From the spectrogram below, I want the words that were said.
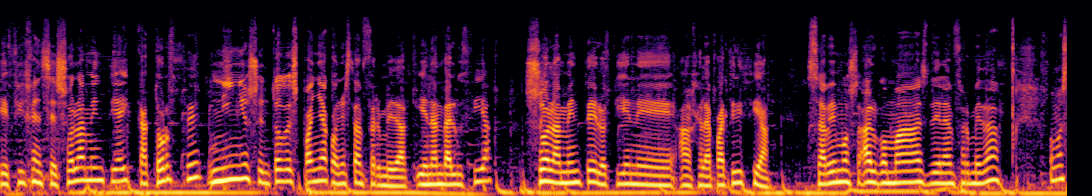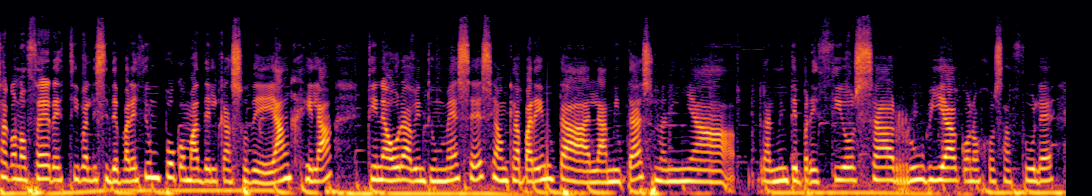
que fíjense, solamente hay 14 niños en toda España con esta enfermedad y en Andalucía solamente lo tiene Ángela Patricia. ¿Sabemos algo más de la enfermedad? Vamos a conocer, Estivali, si te parece un poco más del caso de Ángela. Tiene ahora 21 meses y aunque aparenta la mitad, es una niña realmente preciosa, rubia, con ojos azules,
